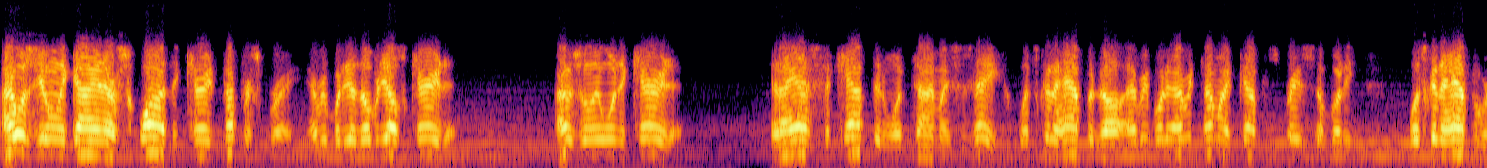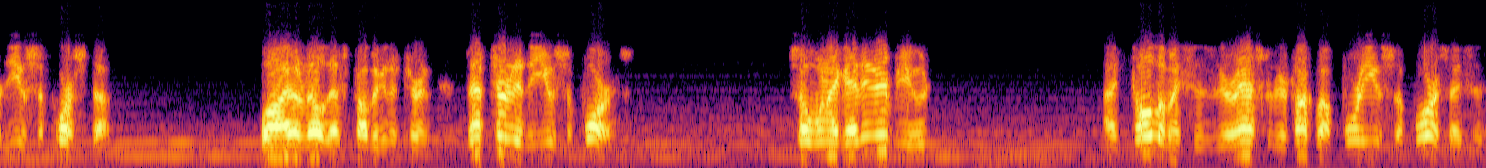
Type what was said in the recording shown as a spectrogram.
I was the only guy in our squad that carried pepper spray. Everybody, nobody else carried it. I was the only one that carried it. And I asked the captain one time, I says, hey, what's going to happen to everybody? Every time I pepper spray somebody, what's going to happen with the use of force stuff? Well, I don't know. That's probably going to turn, that turned into use of force. So when I got interviewed, I told them, I says, they're asking, they're talking about 40 uses of force. I said,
